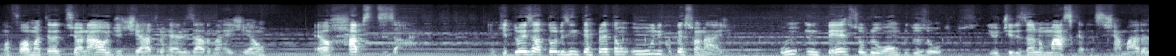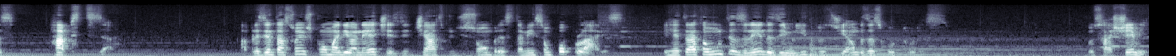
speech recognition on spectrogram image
Uma forma tradicional de teatro realizado na região é o Hapstzar, em que dois atores interpretam um único personagem, um em pé sobre o ombro dos outros, e utilizando máscaras chamadas Hapstzar. Apresentações com marionetes e teatro de sombras também são populares e retratam muitas lendas e mitos de ambas as culturas. Os Hashemi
